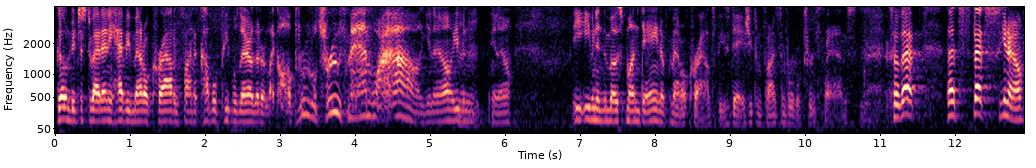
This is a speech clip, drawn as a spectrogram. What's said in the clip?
go into just about any heavy metal crowd and find a couple people there that are like, "Oh, Brutal Truth, man, wow," you know, even mm-hmm. you know, e- even in the most mundane of metal crowds these days, you can find some Brutal Truth fans. So that that's that's you know,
